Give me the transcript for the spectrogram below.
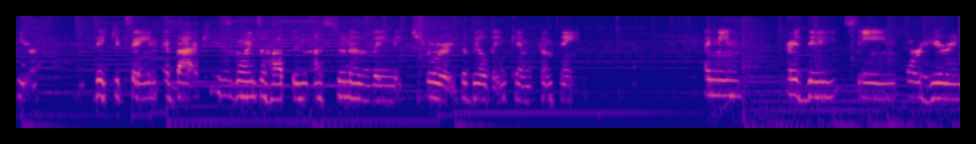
here? They keep saying a back is going to happen as soon as they make sure the building can be contained. I mean, Are they seeing or hearing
